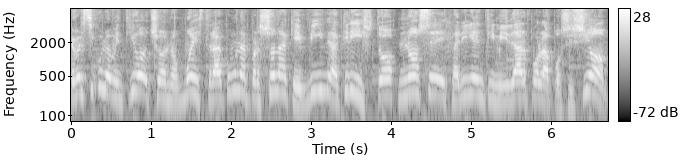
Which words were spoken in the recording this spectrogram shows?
El versículo 28 nos muestra cómo una persona que vive a Cristo no se dejaría intimidar por la posición,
